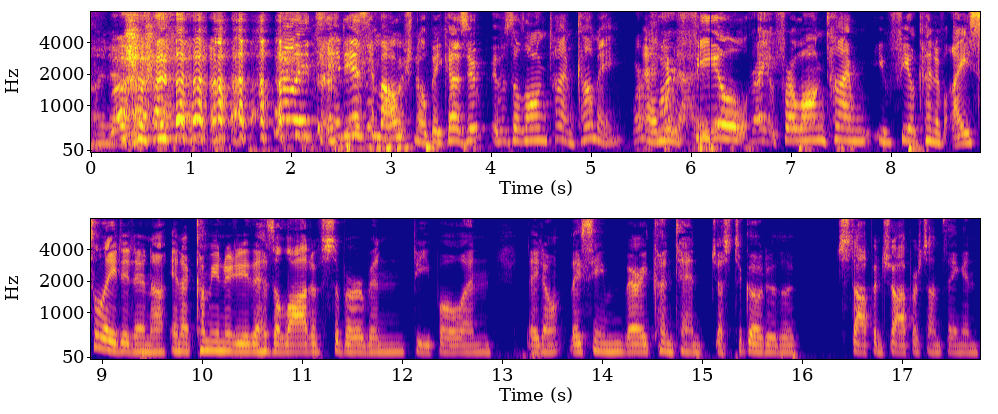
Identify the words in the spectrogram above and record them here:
I know. well, it's, it is emotional because it, it was a long time coming, Worked and hard you at it. feel Right. for a long time you feel kind of isolated in a in a community that has a lot of suburban people, and they don't they seem very content just to go to the stop and shop or something and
